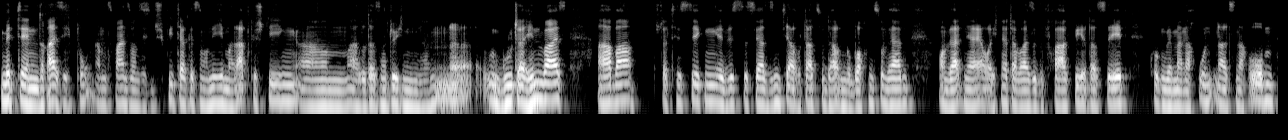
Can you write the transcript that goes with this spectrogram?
mit den 30 Punkten am 22. Spieltag ist noch nie jemand abgestiegen. Ähm, also das ist natürlich ein, ein, ein guter Hinweis, aber Statistiken, ihr wisst es ja, sind ja auch dazu da, um gebrochen zu werden. Und wir hatten ja euch netterweise gefragt, wie ihr das seht. Gucken wir mehr nach unten als nach oben.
